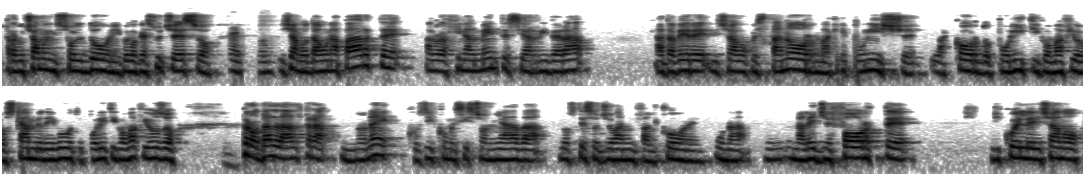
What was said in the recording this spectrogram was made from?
traduciamo in soldoni quello che è successo, ecco. diciamo da una parte, allora finalmente si arriverà ad avere diciamo, questa norma che punisce l'accordo politico-mafioso, lo scambio dei voti politico-mafioso, però dall'altra non è così come si sognava lo stesso Giovanni Falcone, una, una legge forte di quelle diciamo,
